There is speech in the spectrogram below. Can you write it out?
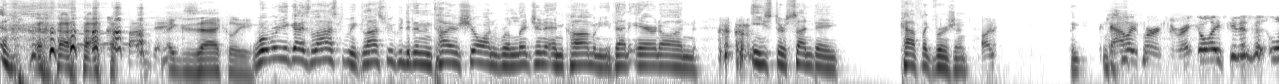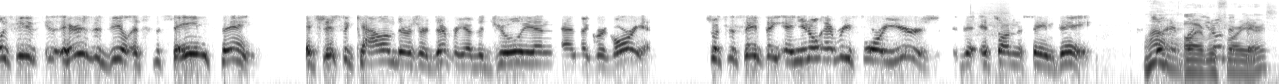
Exactly. Where were you guys last week? Last week we did an entire show on religion and comedy that aired on Easter Sunday, Catholic version. Catholic version, right? Well, I see this. Well, see, here's the deal. It's the same thing. It's just the calendars are different. You have the Julian and the Gregorian, so it's the same thing. And you know, every four years, it's on the same day. Wow. Oh, every four the thing- years.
